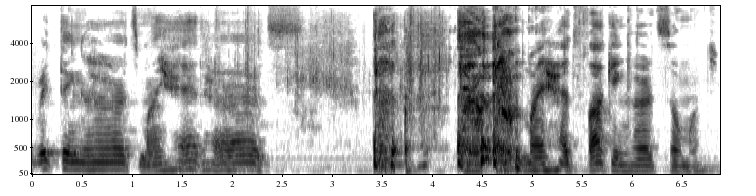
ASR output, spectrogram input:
Everything hurts. My head hurts. My head fucking hurts so much.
